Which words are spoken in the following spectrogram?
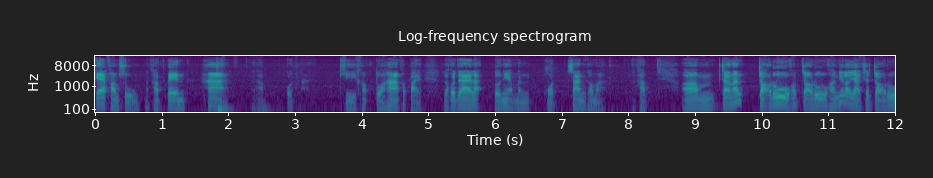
แก้ความสูงนะครับเป็น5นะครับกดคีย์เขาตัว 5 เข้าไปแล้วก็ได้ละตัวนี้มันหดสั้นเข้ามานะครับจากนั้นเจาะรูครับเจาะรูคราวนี้เราอยากจะเจาะรู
